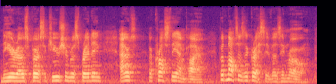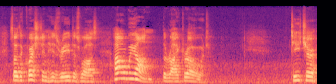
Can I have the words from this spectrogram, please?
Nero's persecution was spreading out across the empire, but not as aggressive as in Rome. So the question his readers was, Are we on the right road? Teacher,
